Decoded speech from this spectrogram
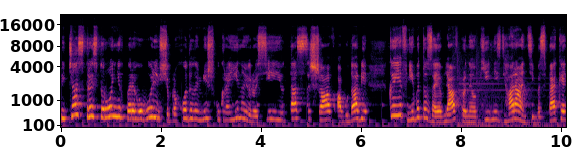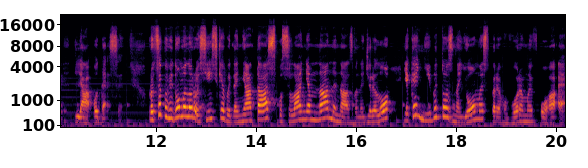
Під час тристоронніх переговорів, що проходили між Україною, Росією та США в Абу-Дабі, Київ нібито заявляв про необхідність гарантій безпеки для Одеси. Про це повідомило російське видання ТАСС з посиланням на неназване джерело, яке нібито знайоме з переговорами в ОАЕ.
